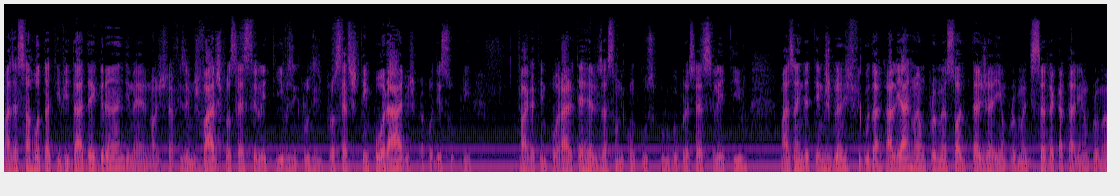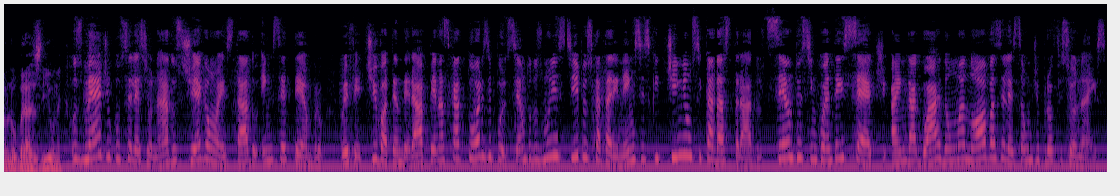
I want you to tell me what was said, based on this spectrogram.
mas essa rotatividade é grande, né? Nós já fizemos vários processos seletivos, inclusive processos temporários para poder suprir vaga temporária até a realização de concurso público, processo seletivo, mas ainda temos grandes dificuldades. Aliás, não é um problema só de Itajaí, é um problema de Santa Catarina, é um problema no Brasil, né? Os médicos selecionados chegam ao estado em setembro. O efetivo atenderá apenas 14% dos municípios catarinenses que tinham se cadastrado. 157 ainda aguardam uma nova seleção de profissionais.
